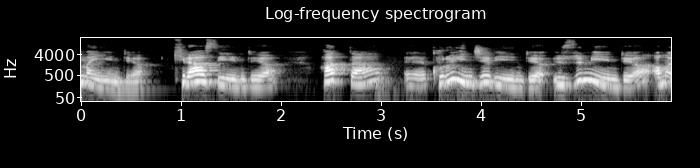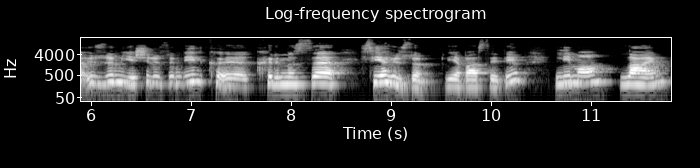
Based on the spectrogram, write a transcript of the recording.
Elma yiyin diyor. Kiraz yiyin diyor. Hatta e, kuru incir yiyin diyor. Üzüm yiyin diyor. Ama üzüm yeşil üzüm değil e, kırmızı siyah üzüm diye bahsedeyim. Limon, lime,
